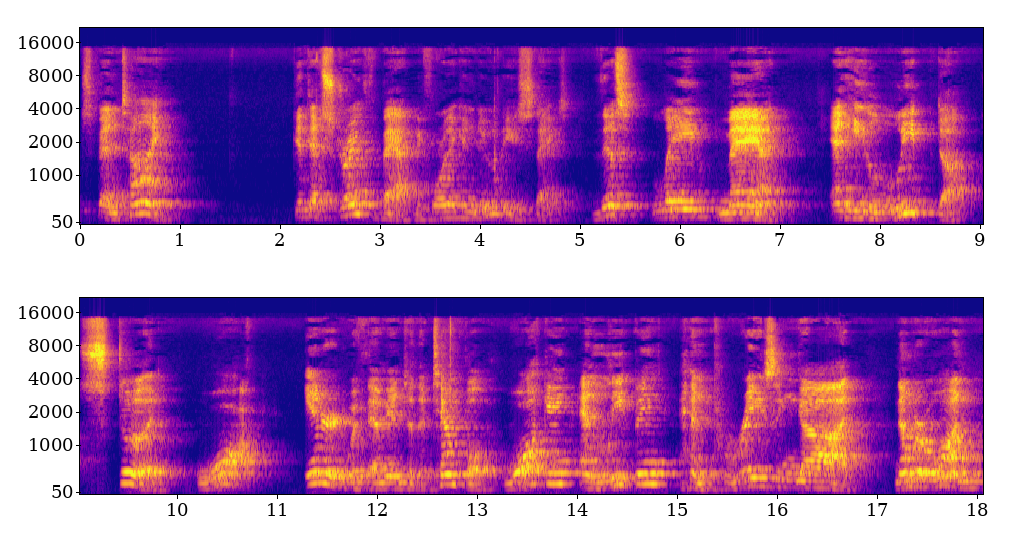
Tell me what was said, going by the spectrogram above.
spend time, get that strength back before they can do these things. This lame man, and he leaped up, stood, walked, entered with them into the temple, walking and leaping and praising God. Number one,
